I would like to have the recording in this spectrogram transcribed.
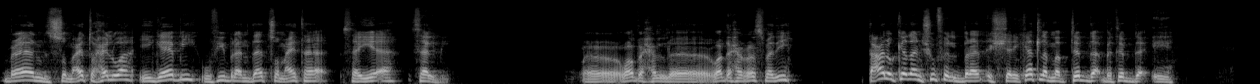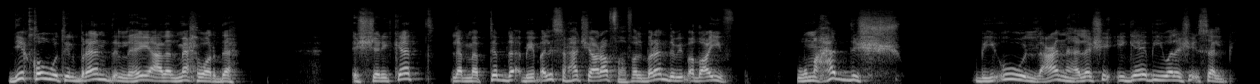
brand سمعته حلوة إيجابي وفي brandات سمعتها سيئة سلبي. آه، واضح واضح الرسمة دي؟ تعالوا كده نشوف ال brand الشركات لما بتبدأ بتبدأ إيه؟ دي قوة ال brand اللي هي على المحور ده. الشركات لما بتبدأ بيبقى لسه محدش يعرفها فال brand بيبقى ضعيف ومحدش بيقول عنها لا شيء إيجابي ولا شيء سلبي.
